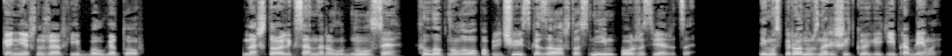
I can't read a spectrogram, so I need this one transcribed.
Конечно же, Архип был готов. На что Александр улыбнулся, хлопнул его по плечу и сказал, что с ним позже свяжется. Ему сперва нужно решить кое-какие проблемы.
